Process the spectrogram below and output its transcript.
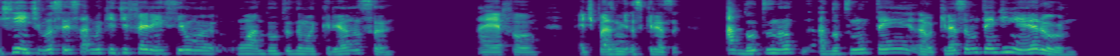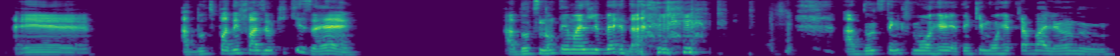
Gente, vocês sabem o que diferencia uma- um adulto de uma criança? Aí é, falou, é tipo as minhas crianças. Adultos não, adultos não tem. Não, criança não tem dinheiro. É, adultos podem fazer o que quiser. Adultos não têm mais liberdade. adultos têm que morrer, têm que morrer trabalhando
